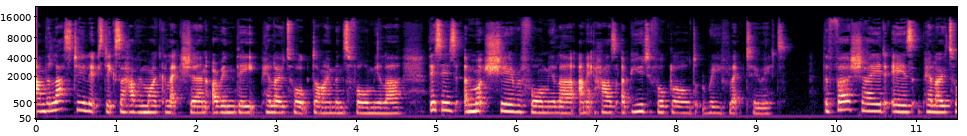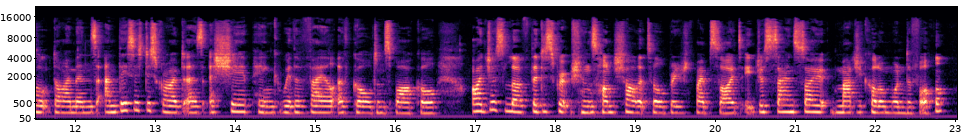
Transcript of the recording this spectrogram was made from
And the last two lipsticks I have in my collection are in the Pillow Talk Diamonds formula. This is a much sheerer formula and it has a beautiful gold reflect to it. The first shade is Pillow Talk Diamonds and this is described as a sheer pink with a veil of golden sparkle. I just love the descriptions on Charlotte Tilbury's website. It just sounds so magical and wonderful.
